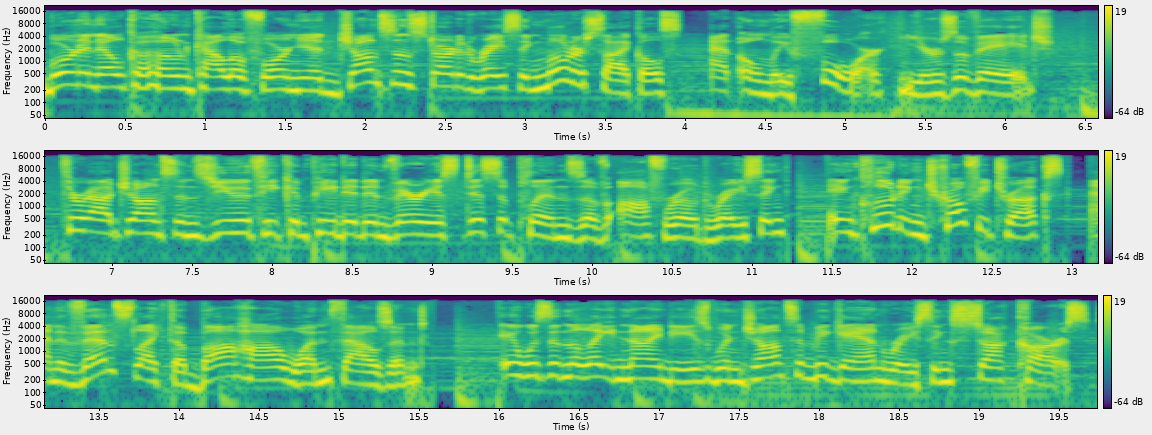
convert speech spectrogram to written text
Born in El Cajon, California, Johnson started racing motorcycles at only four years of age. Throughout Johnson's youth, he competed in various disciplines of off road racing, including trophy trucks and events like the Baja 1000. It was in the late 90s when Johnson began racing stock cars.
